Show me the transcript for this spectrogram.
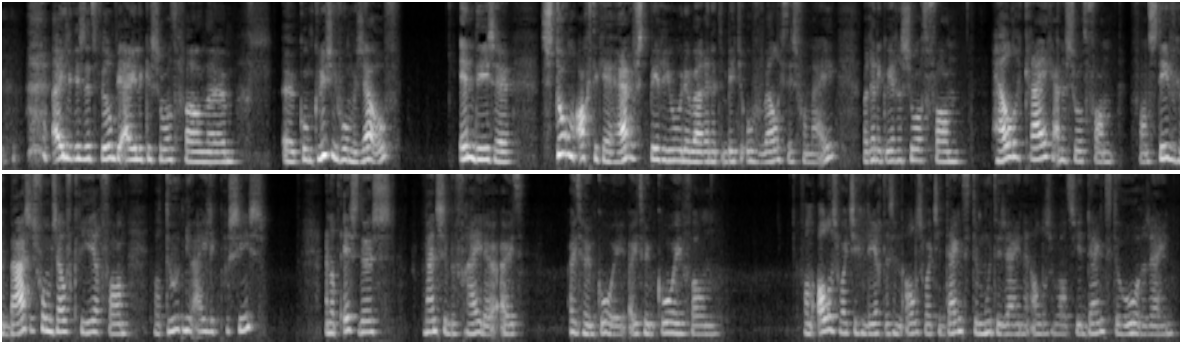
eigenlijk is dit filmpje eigenlijk een soort van um, uh, conclusie voor mezelf. In deze stormachtige herfstperiode waarin het een beetje overweldigd is voor mij. Waarin ik weer een soort van helder krijg en een soort van, van stevige basis voor mezelf creëer van wat doe ik nu eigenlijk precies? En dat is dus mensen bevrijden uit, uit hun kooi. Uit hun kooi van, van alles wat je geleerd is en alles wat je denkt te moeten zijn en alles wat je denkt te horen zijn.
